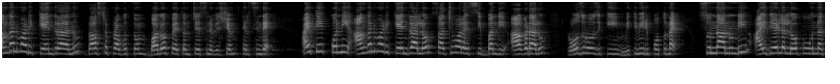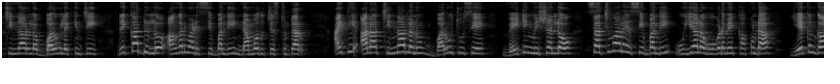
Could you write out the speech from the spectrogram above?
అంగన్వాడీ కేంద్రాలను రాష్ట్ర ప్రభుత్వం బలోపేతం చేసిన విషయం తెలిసిందే. అయితే కొన్ని అంగన్వాడీ కేంద్రాల్లో సచివాలయ సిబ్బంది ఆగడాలు రోజు రోజుకి మితిమీరిపోతున్నాయి. సున్నా నుండి ఐదేళ్ళ లోపు ఉన్న చిన్నారుల బరువు లెక్కించి రికార్డుల్లో అంగన్వాడీ సిబ్బంది నమోదు చేస్తుంటారు. అయితే అలా చిన్నారులను బరువు చూసే వెయిటింగ్ మిషన్లో సచివాలయ సిబ్బంది ఉయ్యాల ఊగడమే కాకుండా ఏకంగా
